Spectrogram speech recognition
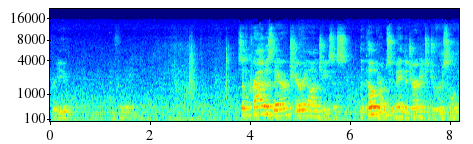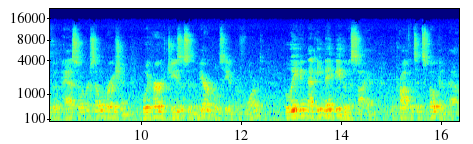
for you and for me. So the crowd is there cheering on Jesus. The pilgrims who made the journey to Jerusalem for the Passover celebration, who had heard of Jesus and the miracles he had performed, believing that he may be the Messiah the prophets had spoken about.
